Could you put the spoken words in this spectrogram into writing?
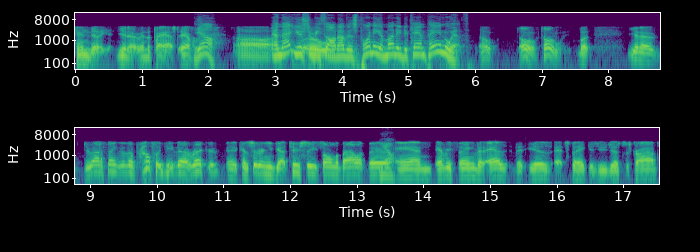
10 million. You know, in the past ever. Yeah. Uh, And that used to be thought of as plenty of money to campaign with. Oh, oh, totally. But you know, do I think that they'll probably beat that record? Uh, considering you've got two seats on the ballot there, Yeah. and everything that as that is at stake, as you just described,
